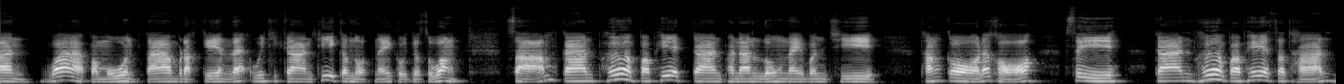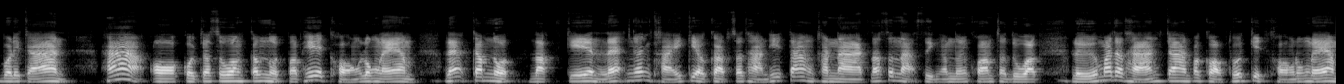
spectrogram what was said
ารว่าประมูลตามหลักเกณฑ์และวิธีการที่กำหนดในกฎกระทรวง 3. การเพิ่มประเภทการพนันลงในบัญชี ทั้งกอและขอ 4. การเพิ่มประเภทสถานบริการ 5. ออกกฎกระทรวงกำหนดประเภทของโรงแรม และกำหนดหลักเกณฑ์ และเงื่อนไขเกี่ยวกับสถานที่ตั้งขนาดลักษณะสิ่งอำนวยความสะดวก หรือมาตรฐานการประกอบธุรกิจของโรงแรม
